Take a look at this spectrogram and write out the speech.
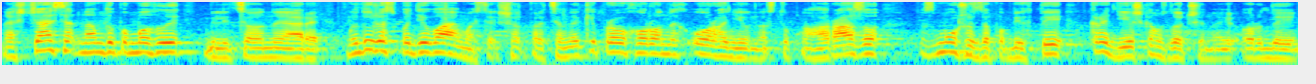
На щастя, нам допомогли міліціонери. Ми дуже сподіваємося, що працівники правоохоронних органів наступного разу зможуть запобігти крадіжкам злочинної орди.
